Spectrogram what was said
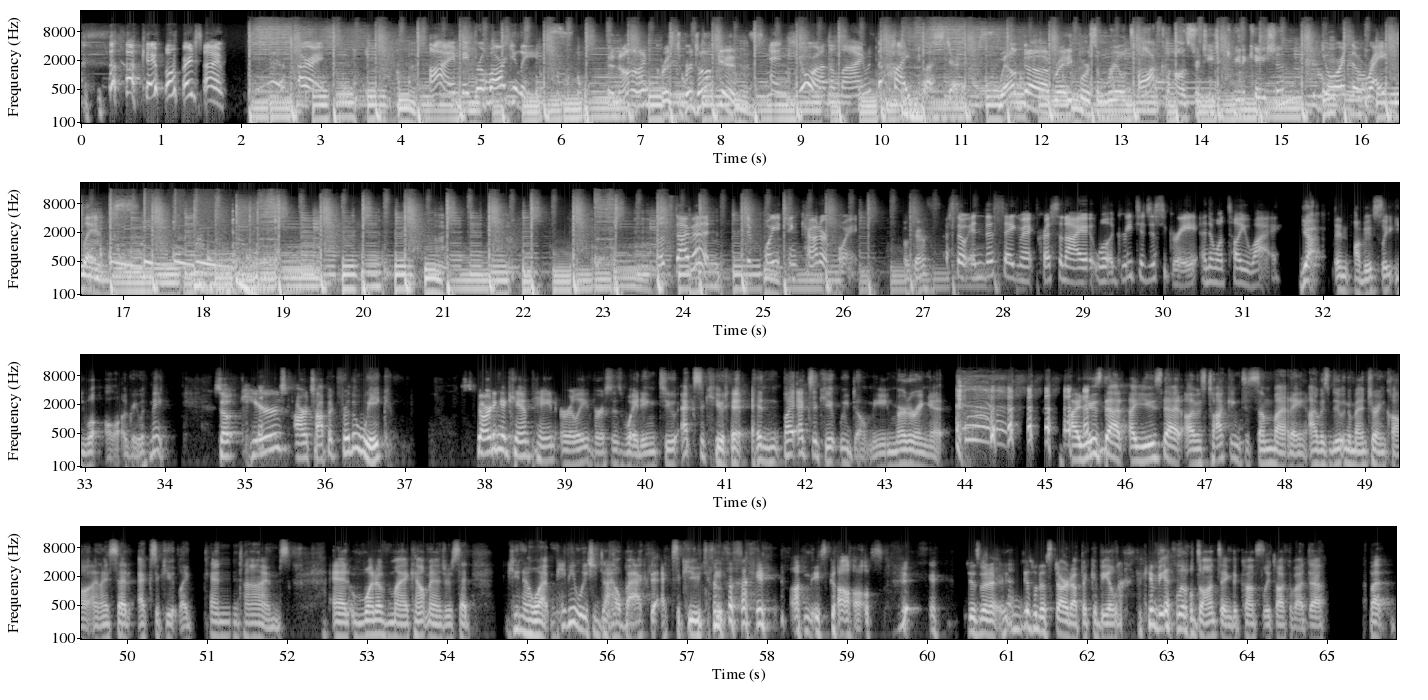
okay, one more time. All right. I'm April Margulies. And I'm Christopher Tompkins. And you're on the line with the Hype Busters. Welcome. Ready for some real talk on strategic communication? You're in the right place. Let's dive in to point and counterpoint. Okay. So, in this segment, Chris and I will agree to disagree, and then we'll tell you why. Yeah. And obviously, you will all agree with me. So, here's our topic for the week starting a campaign early versus waiting to execute it. And by execute, we don't mean murdering it. I used that. I used that. I was talking to somebody. I was doing a mentoring call and I said execute like 10 times. And one of my account managers said, you know what? Maybe we should dial back the execute on these calls. just with a just with a startup, it could be a it can be a little daunting to constantly talk about death. But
